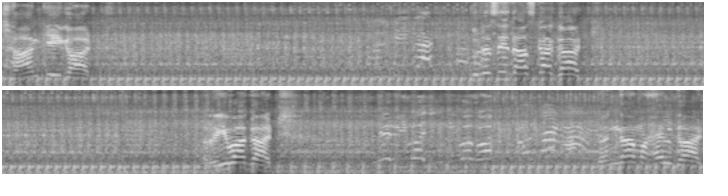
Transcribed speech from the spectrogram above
झांकी घाट। तुलसीदास का घाट। रीवा घाट। ये रीवा जी। गंगा महल घाट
